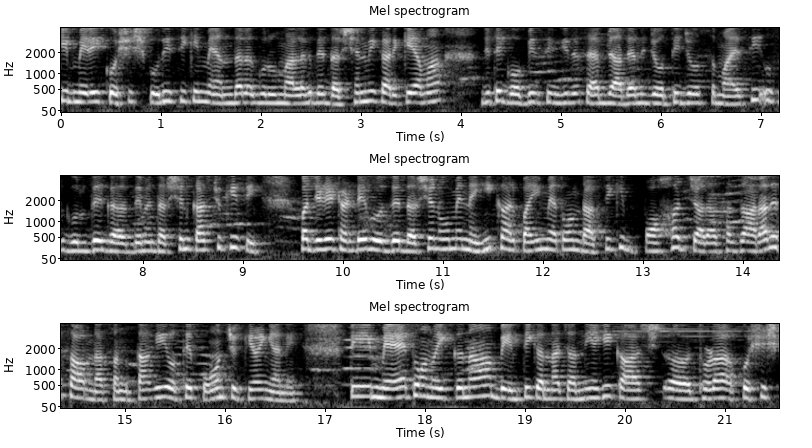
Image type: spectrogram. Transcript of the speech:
ਕਿ ਮੇਰੀ ਕੋਸ਼ਿਸ਼ ਪੂਰੀ ਸੀ ਕਿ ਮੈਂ ਅੰਦਰ ਗੁਰੂ ਮਾਲਕ ਦੇ ਦਰਸ਼ਨ ਵੀ ਕਰਕੇ ਆਵਾਂ, ਜਿੱਥੇ ਗੋਬਿੰਦ ਸਿੰਘ ਜੀ ਦੇ ਸਾਹਿਬਜ਼ਾਦਿਆਂ ਦੀ ਜੋਤੀ ਜੋਤ ਸਮਾਏ ਸੀ, ਉਸ ਗੁਰੂ ਦੇ ਘਰ ਦੇ ਮੈਂ ਦਰਸ਼ਨ ਕਰ ਚੁੱਕੀ ਸੀ। ਪਰ ਜਿਹੜੇ ਠੰਡੇ ਬੁਰਜ ਦੇ ਦਰਸ਼ਨ ਉਹ ਮੈਂ ਨਹੀਂ ਕਰ ਪਾਈ, ਮੈਂ ਤੁਹਾਨੂੰ ਦੱਸ ਰਹੀ ਕਿ ਬਹੁਤ ਜ਼ਿਆਦਾ ਹਜ਼ਾਰਾਂ ਦੇ ਹਿਸਾਬ ਨਾਲ ਸੰਗਤਾਂ ਕੀ ਉੱਥੇ ਪਹੁੰਚ ਚੁੱਕੀਆਂ ਹੋਈਆਂ ਨੇ। ਤੇ ਮੈਂ ਤੁਹਾਨੂੰ ਇੱਕ ਨਾ ਬੇਨਤੀ ਕਰਨਾ ਚਾਹੁੰਦੀ ਹਾਂ ਕਿ ਕਾਸ਼ ਥੋੜਾ ਕੋਸ਼ਿਸ਼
